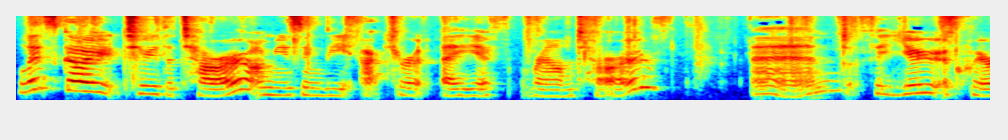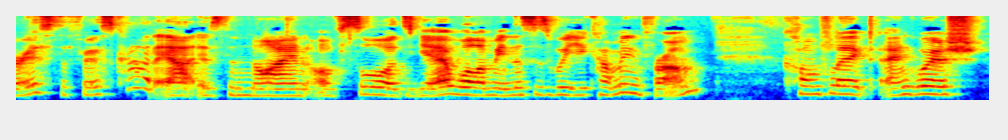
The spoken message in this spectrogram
Let's go to the tarot. I'm using the Accurate AF Round Tarot. And for you, Aquarius, the first card out is the Nine of Swords. Yeah, well, I mean, this is where you're coming from. Conflict, anguish,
